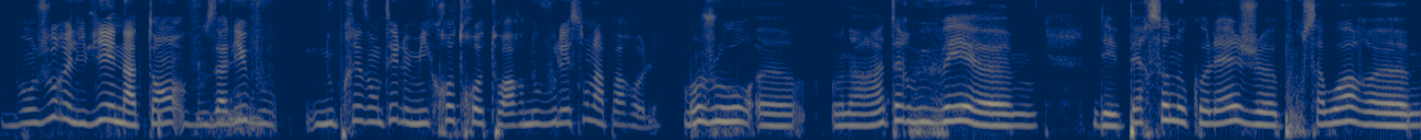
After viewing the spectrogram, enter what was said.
Bonjour Olivier et Nathan, vous allez vous nous présenter le micro-trottoir. Nous vous laissons la parole. Bonjour, euh, on a interviewé euh, des personnes au collège euh, pour savoir euh,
